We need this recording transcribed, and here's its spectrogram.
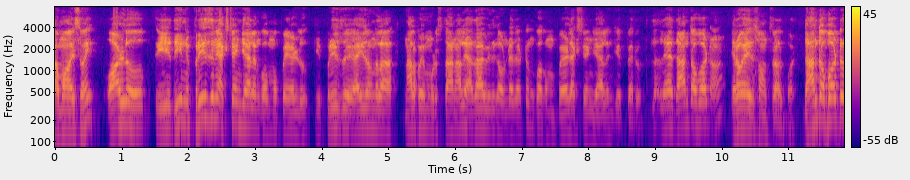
సమావేశమై వాళ్ళు ఈ దీన్ని ఫ్రీజ్ని ఎక్స్టెండ్ చేయాలి ఇంకో ముప్పై ఏళ్ళు. ఈ ఫ్రీజ్ ఐదు వందల నలభై మూడు స్థానాలు యథావిధిగా ఉండేటట్టు ఇంకొక ముప్పై ఏళ్ళు ఎక్స్టెండ్ చేయాలని చెప్పారు. లేదా దాంతో పాటు ఇరవై ఐదు సంవత్సరాల పాటు. దాంతో పాటు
